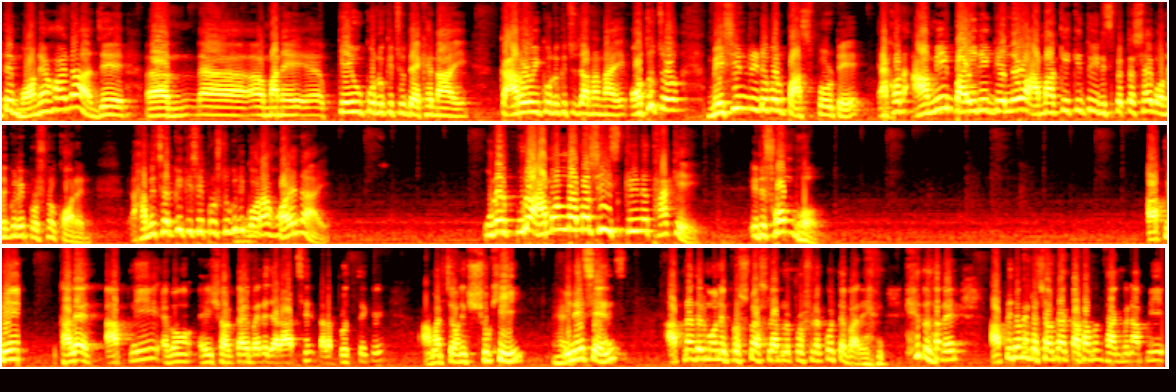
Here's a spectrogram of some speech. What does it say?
এতে মনে হয় না যে মানে কেউ কোনো কিছু দেখে নাই কারোই কোনো কিছু জানা নাই অথচ মেশিন রিডেবল পাসপোর্টে এখন আমি বাইরে গেলেও আমাকে কিন্তু ইন্সপেক্টর সাহেব অনেকগুলি প্রশ্ন করেন। হামিদ সাহেবকে কি সেই প্রশ্নগুলি করা হয় নাই? উনার পুরো আমল নামা সেই স্ক্রিনে থাকে। এটা সম্ভব? আপনি খালেদ আপনি এবং এই সরকারের বাইরে যারা আছে তারা প্রত্যেকে আমার চেয়ে অনেক সুখী। ইন এ সেন্স আপনাদের মনে প্রশ্ন আসলে আপনার প্রশ্নটা করতে পারেন কিন্তু ধরেন আপনি যখন একটা সরকার কাঠামো থাকবেন আপনি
